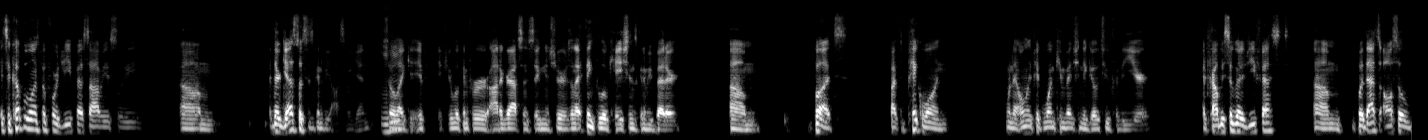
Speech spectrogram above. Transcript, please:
it's a couple months before G Fest, obviously. Um, their guest list is going to be awesome again. So, Mhm. like, if if you're looking for autographs and signatures, and I think the location is going to be better. Um, but if I have to pick one, when I only pick one convention to go to for the year, I'd probably still go to G Fest. Um, but that's also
